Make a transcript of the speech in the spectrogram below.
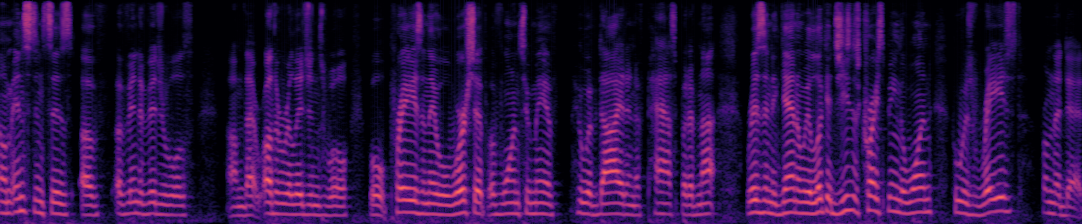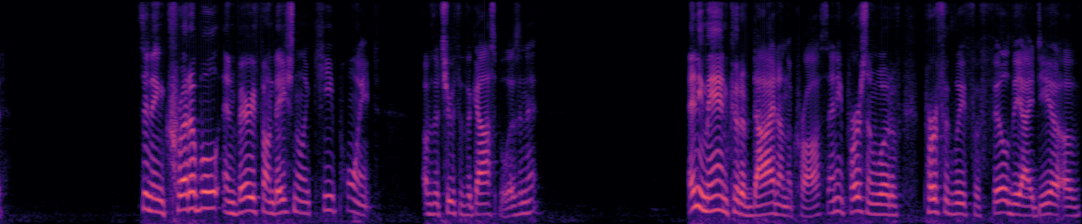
um, instances of, of individuals um, that other religions will, will praise and they will worship of ones who may have who have died and have passed but have not risen again. And we look at Jesus Christ being the one who was raised from the dead. It's an incredible and very foundational and key point of the truth of the gospel, isn't it? Any man could have died on the cross. Any person would have perfectly fulfilled the idea of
